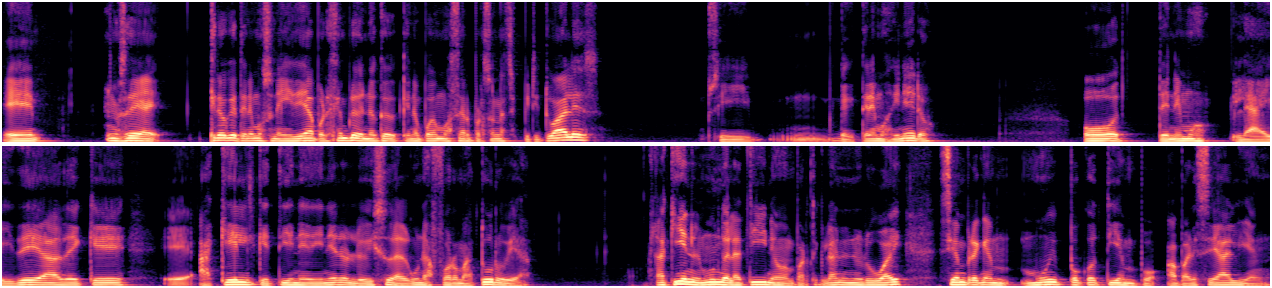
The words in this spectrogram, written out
Eh, no sé, creo que tenemos una idea, por ejemplo, de no, que, que no podemos ser personas espirituales si mm, tenemos dinero. O tenemos la idea de que eh, aquel que tiene dinero lo hizo de alguna forma turbia. Aquí en el mundo latino, en particular en Uruguay, siempre que en muy poco tiempo aparece alguien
